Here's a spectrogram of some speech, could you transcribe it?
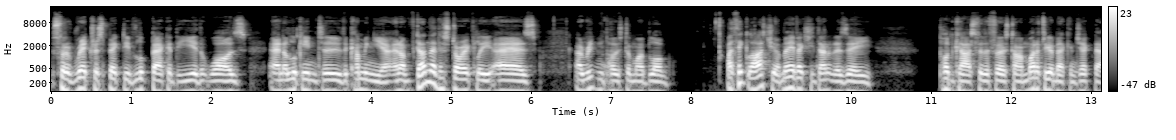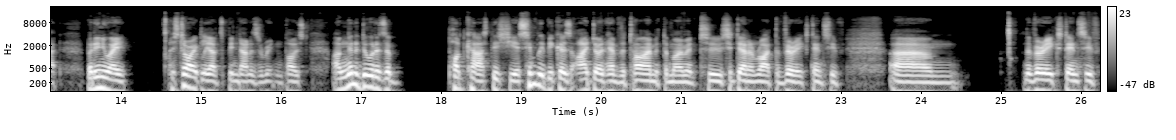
sort of retrospective look back at the year that was and a look into the coming year. And I've done that historically as a written post on my blog. I think last year I may have actually done it as a podcast for the first time. Might have to go back and check that. But anyway, historically it's been done as a written post. I'm going to do it as a podcast this year simply because I don't have the time at the moment to sit down and write the very extensive, um, the very extensive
